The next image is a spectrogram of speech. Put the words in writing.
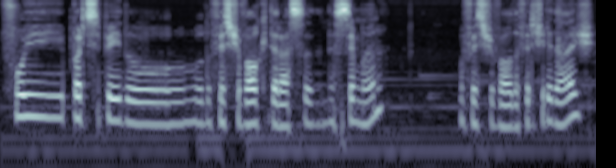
fui. participei do, do festival que terá essa, nessa semana o Festival da Fertilidade.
